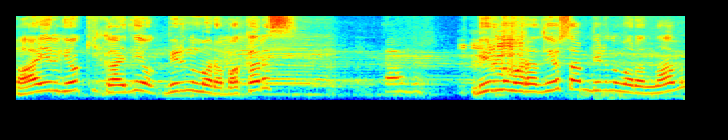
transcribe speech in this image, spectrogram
Hayır yok ki kaydı yok. Bir numara bakarız. Kaldır. Bir numara diyorsan bir numaranın abi.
